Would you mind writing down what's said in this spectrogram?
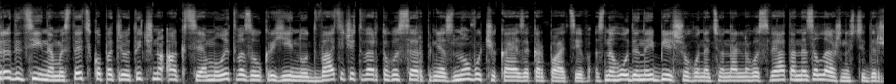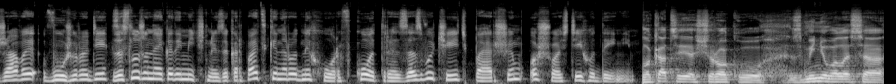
Традиційна мистецько-патріотична акція Молитва за Україну 24 серпня знову чекає закарпатців. З нагоди найбільшого національного свята незалежності держави в Ужгороді заслужений академічний закарпатський народний хор вкотре зазвучить першим о 6 годині. Локація щороку змінювалася.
